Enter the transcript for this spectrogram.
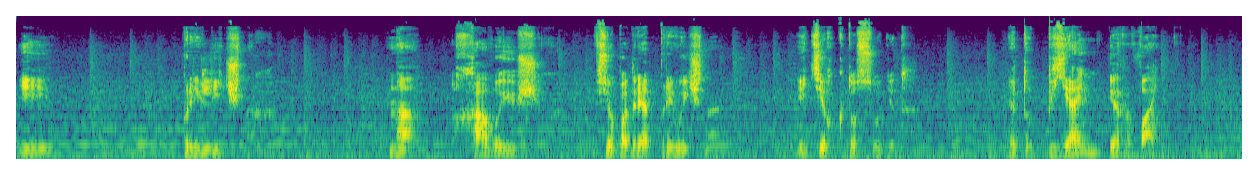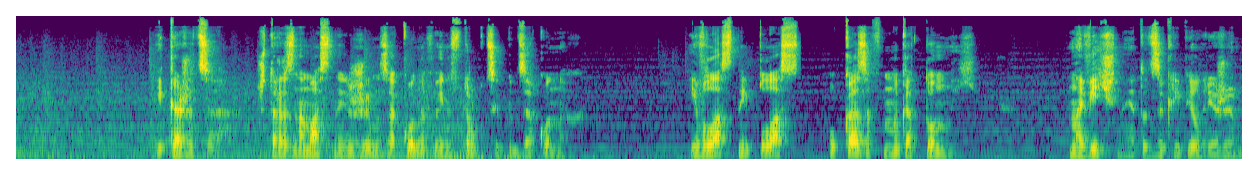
и приличных. На хавающих, все подряд привычно, и тех, кто судит. Эту пьянь и рвань. И кажется, что разномастный жим законов и инструкций подзаконных и властный пласт указов многотонный навечно этот закрепил режим.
